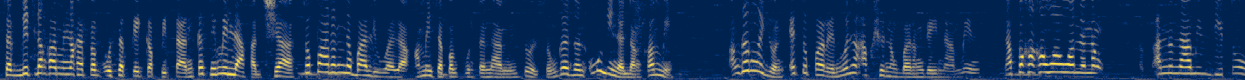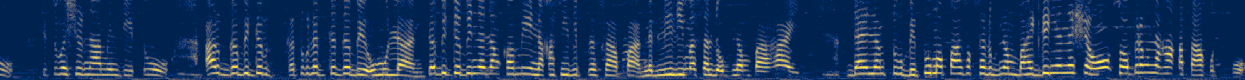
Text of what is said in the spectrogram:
Saglit lang kami nakipag-usap kay Kapitan kasi may lakad siya. So parang nabaliwala kami sa pagpunta namin doon. So ganun, umuwi na lang kami. Hanggang ngayon, eto pa rin, walang aksyon ng barangay namin. Napakakawawa na ng ano namin dito, sitwasyon namin dito. Ar gabi-gabi, katulad kagabi, umulan. Gabi-gabi na lang kami nakasilip sa sapa, naglilima sa loob ng bahay. Dahil lang tubig, pumapasok sa loob ng bahay. Ganyan na siya, oh. sobrang nakakatakot po.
